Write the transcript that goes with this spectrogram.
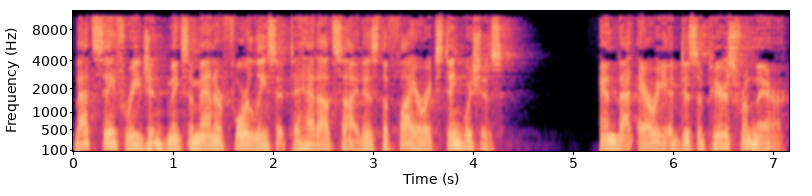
That safe region makes a manner for Lisa to head outside as the fire extinguishes. And that area disappears from there.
